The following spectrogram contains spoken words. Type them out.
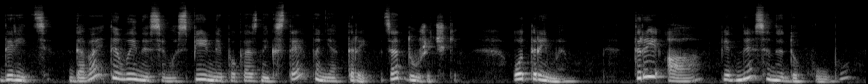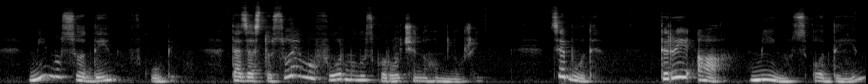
Дивіться, давайте винесемо спільний показник степеня 3 за дужечки. Отримаємо 3а піднесене до кубу мінус 1 в кубі та застосуємо формулу скороченого множення. Це буде 3а мінус 1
